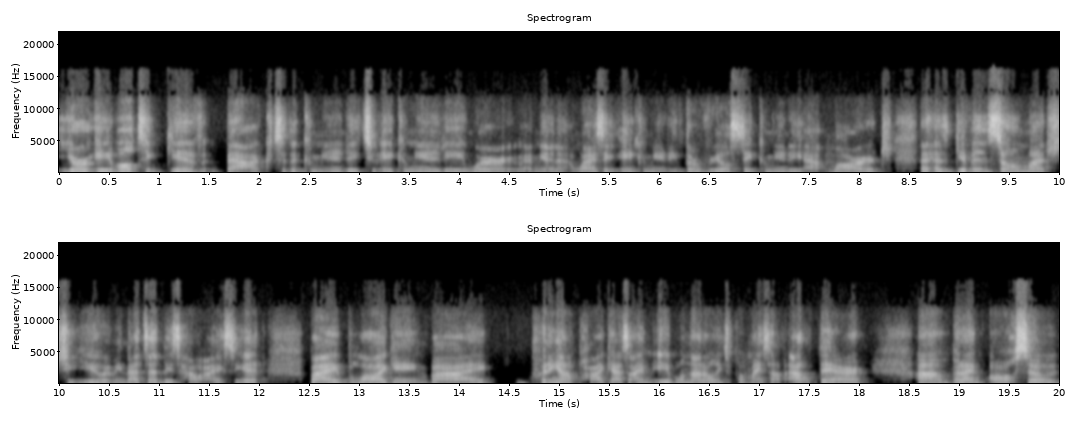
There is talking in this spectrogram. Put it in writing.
you're able to give back to the community to a community where i mean when i say a community the real estate community at large that has given so much to you i mean that's at least how i see it. By blogging by putting out podcasts i'm able not only to put myself out there um, but i'm also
